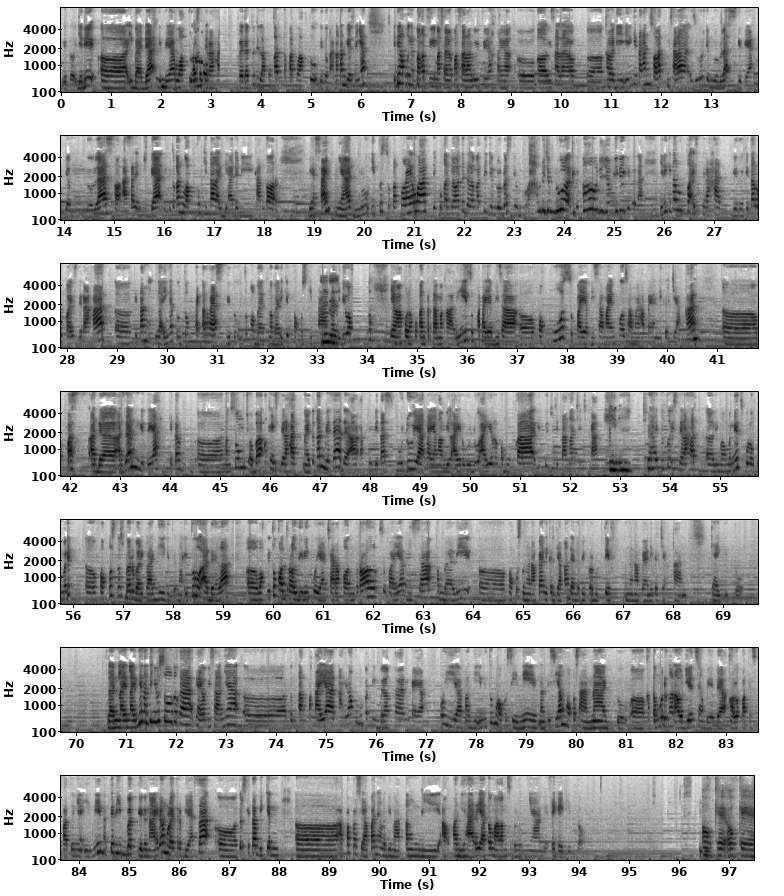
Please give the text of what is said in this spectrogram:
gitu. Jadi uh, ibadah gitu ya, waktu istirahat ibadah itu dilakukan tepat waktu gitu. Karena kan biasanya ini aku inget banget sih masa masa lalu itu ya kayak uh, kalau misalnya uh, kalau di ini kita kan sholat misalnya zuhur jam 12 gitu ya jam 12 sholat asar jam 3 gitu itu kan waktu kita lagi ada di kantor. Biasanya dulu itu suka kelewat ya bukan kelewatnya dalam arti jam 12 jam 2 ah udah jam 2 gitu ah udah jam ini gitu. Nah jadi kita lupa istirahat gitu kita lupa istirahat uh, kita nggak ingat untuk take a rest gitu untuk ngebalikin fokus kita. Mm -hmm. nah, jadi waktu yang aku lakukan pertama kali supaya bisa uh, fokus supaya bisa mindful sama apa yang dikerjakan uh, pas ada azan gitu ya kita uh, langsung coba oke okay, istirahat. Nah itu kan biasanya ada aktivitas wudhu ya kayak ngambil air wudhu, air ke muka gitu, cuci tangan, cuci kaki. Udah itu tuh istirahat uh, eh, 5 menit, 10 menit uh, fokus terus baru balik lagi gitu. Nah itu adalah uh, waktu itu kontrol diriku ya, cara kontrol supaya bisa kembali uh, fokus dengan apa yang dikerjakan dan lebih produktif dengan apa yang dikerjakan kayak gitu. Dan lain-lainnya nanti nyusul tuh kak. Kayak misalnya uh, tentang pakaian. Akhirnya aku mempertimbangkan kayak oh iya pagi ini tuh mau ke sini nanti siang mau ke sana gitu. Uh, ketemu dengan audiens yang beda. Kalau pakai sepatunya ini nanti ribet gitu. Nah akhirnya mulai terbiasa uh, terus kita bikin uh, apa persiapan yang lebih matang di pagi hari atau malam sebelumnya. Biasanya kayak gitu. Oke okay, oke. Okay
